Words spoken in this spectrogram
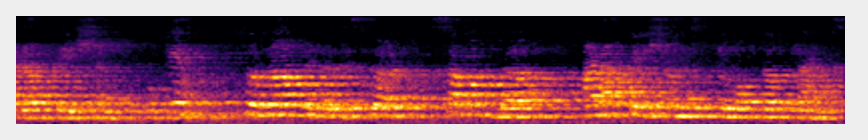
adaptation. Okay. So now let us discuss some of the adaptations among the plants.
